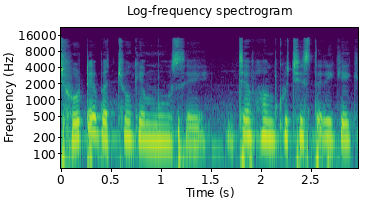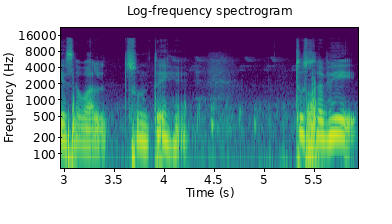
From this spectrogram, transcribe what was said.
छोटे बच्चों के मुँह से जब हम कुछ इस तरीके के सवाल सुनते हैं तो सभी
